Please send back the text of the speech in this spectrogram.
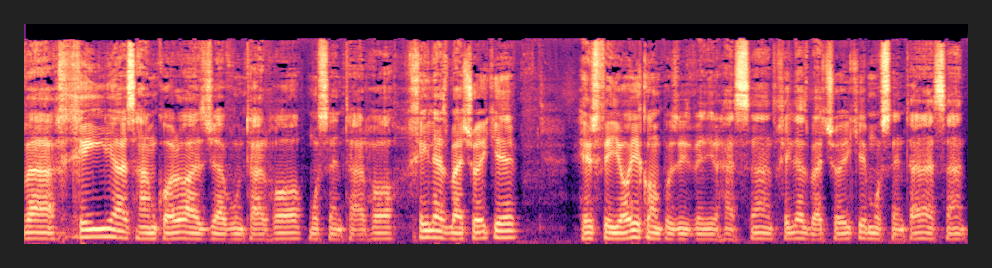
و خیلی از همکارا از جوونترها مسنترها خیلی از بچههایی که حرفه های کامپوزیت veneer هستند خیلی از بچههایی که مسنتر هستند.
